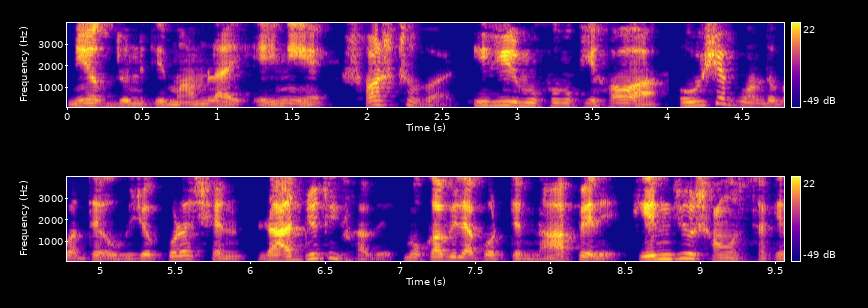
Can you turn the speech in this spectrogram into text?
নিয়োগ দুর্নীতি মামলায় এই নিয়ে ষষ্ঠবার ইডির মুখোমুখি হওয়া অভিষেক বন্দ্যোপাধ্যায় অভিযোগ করেছেন, রাজনৈতিকভাবে মোকাবিলা করতে না পেরে কেন্দ্রীয় সংস্থাকে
